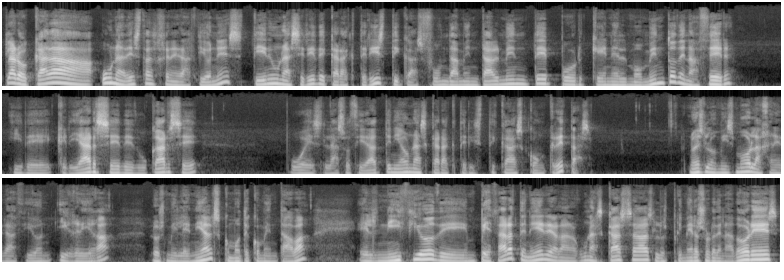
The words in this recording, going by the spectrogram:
Claro, cada una de estas generaciones tiene una serie de características, fundamentalmente porque en el momento de nacer y de criarse, de educarse, pues la sociedad tenía unas características concretas. No es lo mismo la generación Y, los millennials, como te comentaba, el inicio de empezar a tener en algunas casas los primeros ordenadores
